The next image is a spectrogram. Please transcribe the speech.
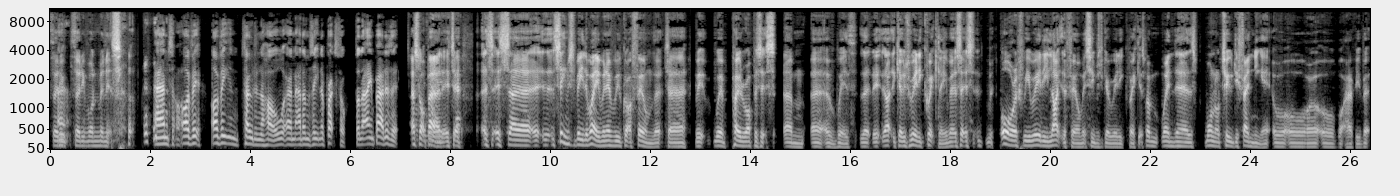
30, Uh, 31 minutes. And I've I've eaten Toad in the Hole, and Adam's eaten a pretzel. So that ain't bad, is it? That's not bad. It's uh, it's it's uh, it seems to be the way whenever we've got a film that uh, we, we're polar opposites um uh, with that it, it goes really quickly. But it's, it's or if we really like the film, it seems to go really quick. It's when when there's one or two defending it or or or what have you. But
